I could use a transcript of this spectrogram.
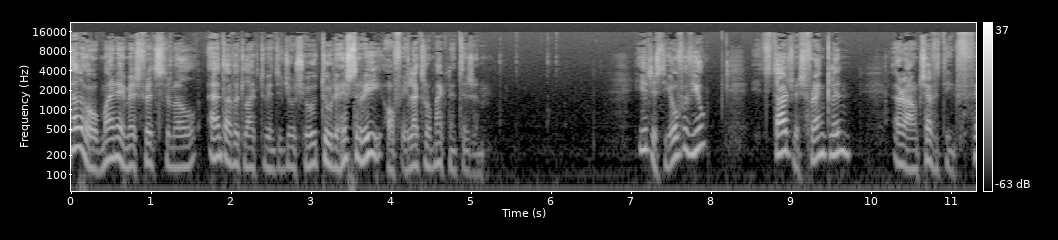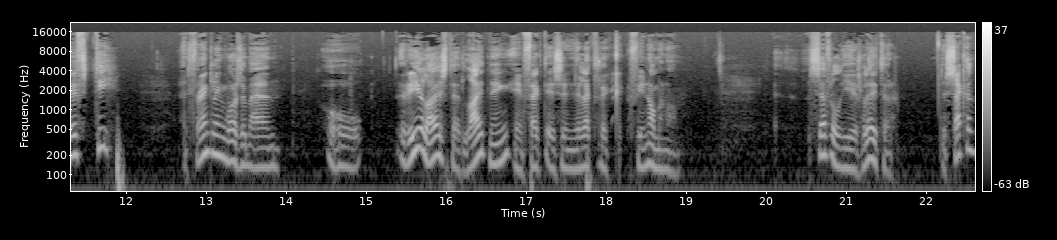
Hello, my name is Fritz de Mul and I would like to introduce you to the history of electromagnetism. Here is the overview. It starts with Franklin around 1750 and Franklin was a man who realized that lightning in fact is an electric phenomenon. Several years later, the second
